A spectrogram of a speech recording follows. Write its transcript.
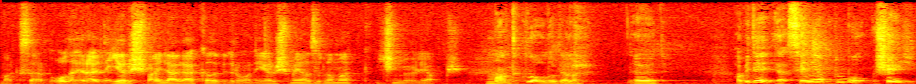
max'larda. O da herhalde yarışma ile alakalı bir durum. Hani yarışmaya hazırlamak için böyle yapmış. Mantıklı olabilir. Evet. Ha bir de ya senin yaptığın bu şey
